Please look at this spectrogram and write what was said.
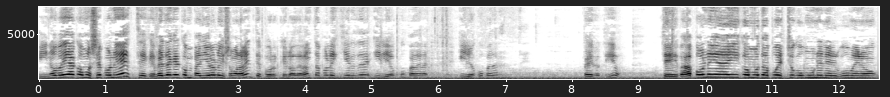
y no vea cómo se pone este, que es verdad que el compañero lo hizo malamente, porque lo adelanta por la izquierda y le ocupa delante, y le ocupa delante. Pero tío, te va a poner ahí como te ha puesto como un energúmeno.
